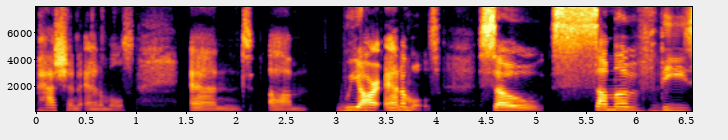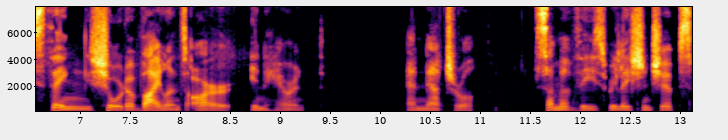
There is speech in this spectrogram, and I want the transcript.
passion, animals, and um, we are animals. So some of these things, short of violence, are inherent and natural. Some of these relationships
